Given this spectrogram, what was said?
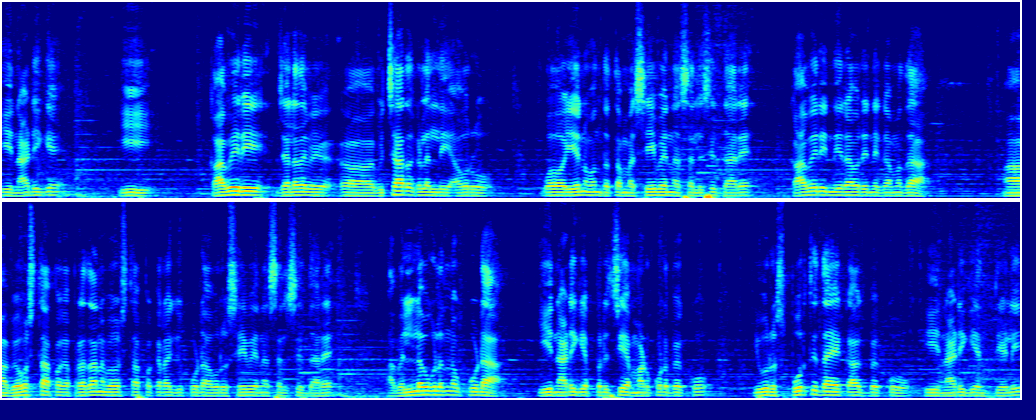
ಈ ನಾಡಿಗೆ ಈ ಕಾವೇರಿ ಜಲದ ವಿಚಾರಗಳಲ್ಲಿ ಅವರು ಏನು ಒಂದು ತಮ್ಮ ಸೇವೆಯನ್ನು ಸಲ್ಲಿಸಿದ್ದಾರೆ. ಕಾವೇರಿ ನೀರಾವರಿ ನಿಗಮದ ವ್ಯವಸ್ಥಾಪಕ ಪ್ರಧಾನ ವ್ಯವಸ್ಥಾಪಕರಾಗಿ ಕೂಡ ಅವರು ಸೇವೆಯನ್ನು ಸಲ್ಲಿಸಿದ್ದಾರೆ. ಅವೆಲ್ಲವುಗಳನ್ನು ಕೂಡ ಈ ನಾಡಿಗೆ ಪರಿಚಯ ಮಾಡಿಕೊಡ್ಬೇಕು. ಇವರು ಸ್ಫೂರ್ತಿದಾಯಕ ಆಗಬೇಕು ಈ ನಾಡಿಗೆ ಅಂತೇಳಿ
